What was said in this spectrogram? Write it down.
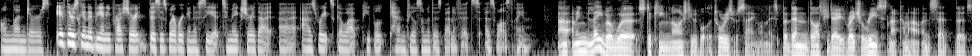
on lenders, if there's going to be any pressure, this is where we're going to see it to make sure that uh, as rates go up, people can feel some of those benefits as well as the pain. Uh, I mean, Labour were sticking largely with what the Tories were saying on this, but then the last few days, Rachel Reeves has now come out and said that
